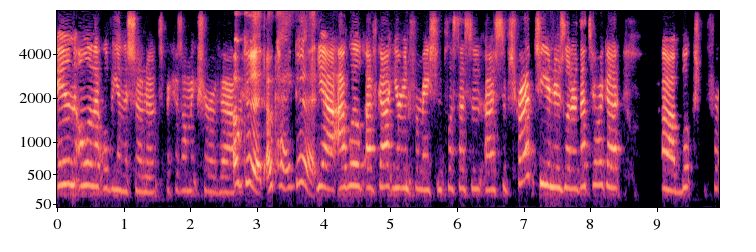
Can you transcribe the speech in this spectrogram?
and all of that will be in the show notes because I'll make sure of that. Oh, good. Okay, good. Yeah, I will. I've got your information. Plus, I, su- I subscribe to your newsletter. That's how I got uh, books for,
